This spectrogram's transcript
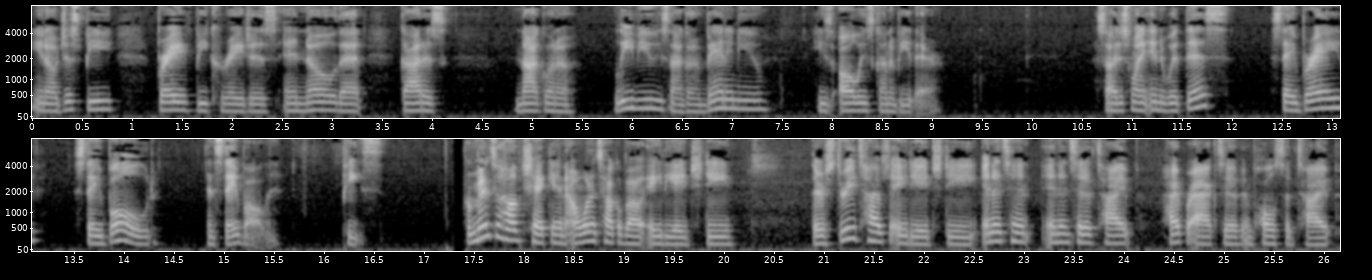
You know, just be brave, be courageous, and know that God is not going to leave you, He's not going to abandon you. He's always going to be there. So I just want to end it with this stay brave, stay bold, and stay balling. Peace. For mental health check in, I want to talk about ADHD. There's three types of ADHD inattentive type, hyperactive, impulsive type,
